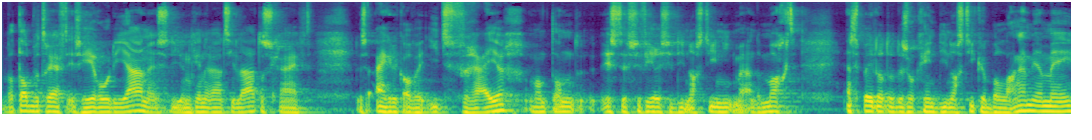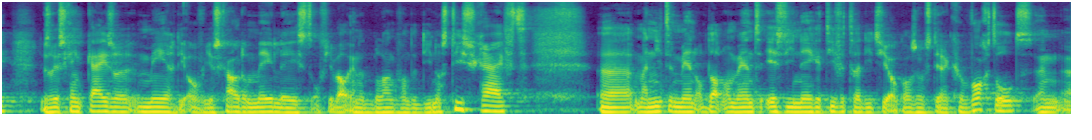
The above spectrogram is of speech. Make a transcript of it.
wat dat betreft is Herodianus, die een generatie later schrijft, dus eigenlijk alweer iets vrijer, want dan is de Severische dynastie niet meer aan de macht en spelen er dus ook geen dynastieke belangen meer mee. Dus er is geen keizer meer die over je schouder meeleest of je wel in het belang van de dynastie schrijft. Uh, maar niettemin op dat moment is die negatieve traditie ook al zo sterk geworteld. En uh,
